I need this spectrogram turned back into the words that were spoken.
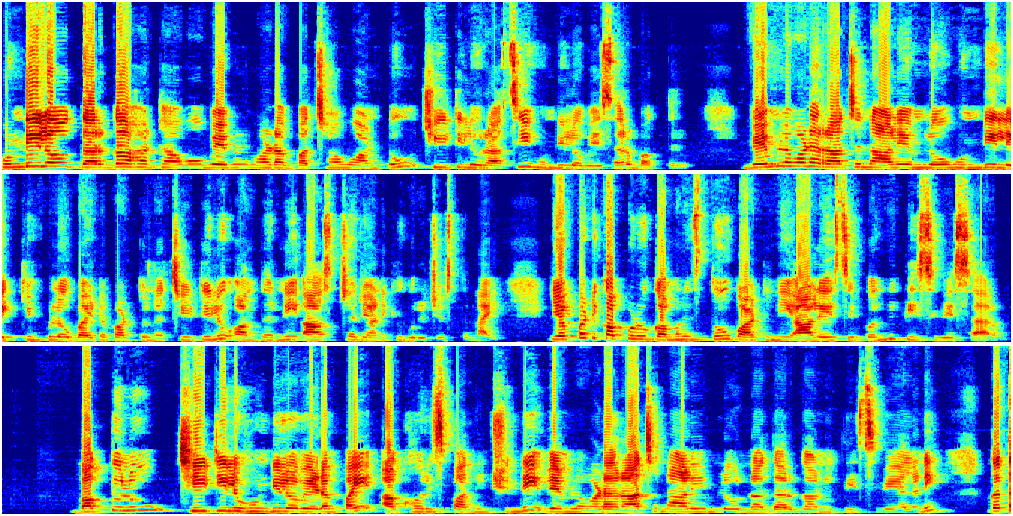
హుండీలో దర్గా హఠావో వేములవాడ బచావో అంటూ చీటీలు రాసి హుండీలో వేశారు భక్తులు. వేములవాడ రాజన్న ఆలయంలో హుండీ లెక్కింపులో బయటపడుతున్న చీటీలు అందరినీ ఆశ్చర్యానికి గురిచేస్తున్నాయి ఎప్పటికప్పుడు గమనిస్తూ వాటిని ఆలయ సిబ్బంది తీసివేశారు. భక్తులు చీటీలు హుండీలో వేయడంపై అఘోరి స్పందించింది. వేములవాడ రాజన్న ఆలయంలో ఉన్న దర్గాను తీసివేయాలని గత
